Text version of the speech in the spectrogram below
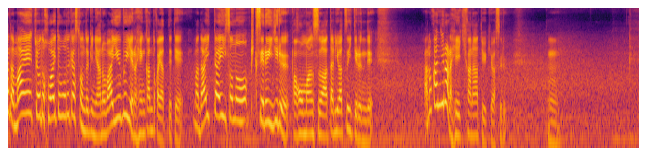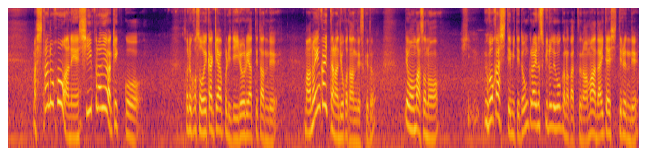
ただ前ちょうどホワイトボードキャストの時にあの YUV への変換とかやってて、まあ、大体そのピクセルいじるパフォーマンスは当たりはついてるんで、あの感じなら平気かなという気はする。うん。まあ、下の方はね、C プラでは結構、それこそ追いかけアプリでいろいろやってたんで、まあ、あの辺帰ったのは良かったんですけど、でもまあその、動かしてみてどんくらいのスピードで動くのかっていうのはまあ大体知ってるんで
